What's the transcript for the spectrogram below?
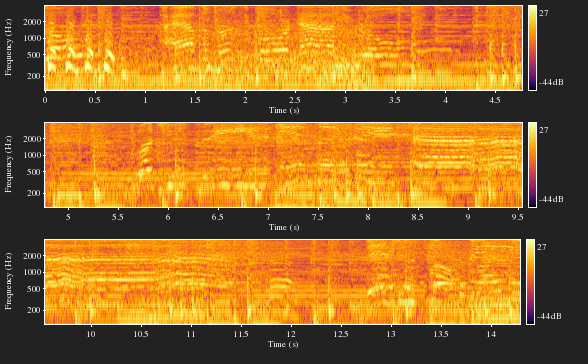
Chip, chip, chip, chip. I have the mercy for a nine-year-old. What you see just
